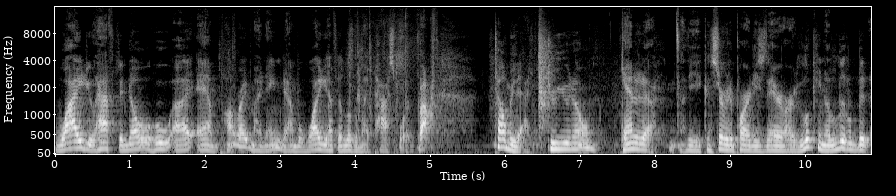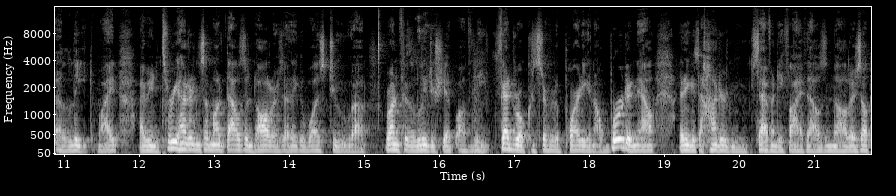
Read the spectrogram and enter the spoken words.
Why do you have to know who I am? I'll write my name down, but why do you have to look at my passport? Bah. Tell me that. Do you know? Canada, the conservative parties there are looking a little bit elite, right? I mean, 300 and some odd thousand dollars, I think it was, to uh, run for the leadership of the federal conservative party in Alberta now. I think it's $175,000. So,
